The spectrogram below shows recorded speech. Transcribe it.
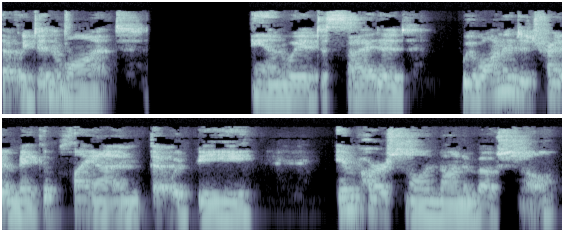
that we didn't want. And we had decided we wanted to try to make a plan that would be impartial and non emotional.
